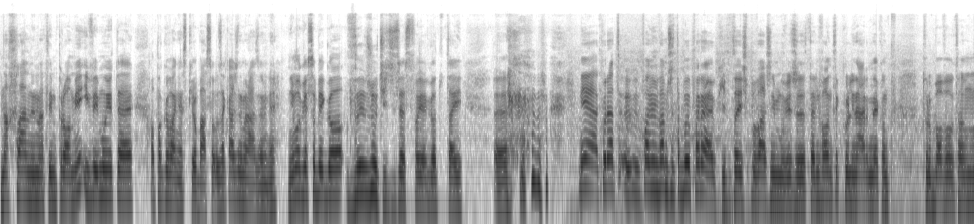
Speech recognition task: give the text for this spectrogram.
nachlany na tym promie i wyjmuje te opakowania z kiełbasą. Za każdym razem, nie? Nie mogę sobie go wyrzucić ze swojego tutaj... E, nie, akurat e, powiem wam, że to były perełki. Tutaj już poważnie mówię, że ten wątek kulinarny, jak on próbował tam e,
